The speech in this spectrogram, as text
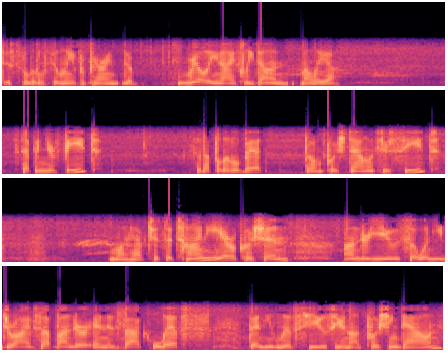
Just a little feeling of preparing. Uh, really nicely done, Malia. Step in your feet. Sit up a little bit. Don't push down with your seat. You want to have just a tiny air cushion under you so when he drives up under and his back lifts, then he lifts you so you're not pushing down.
